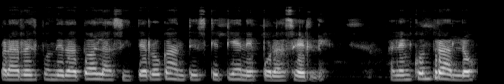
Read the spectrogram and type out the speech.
para responder a todas las interrogantes que tiene por hacerle. Al encontrarlo,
